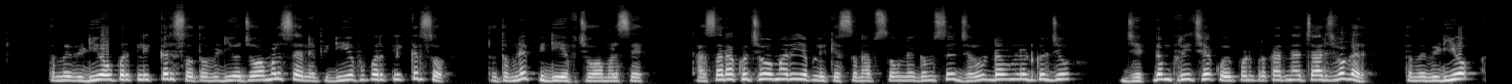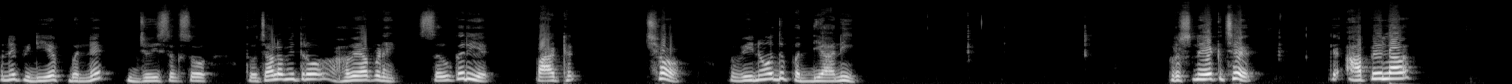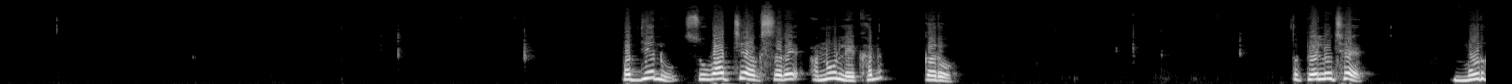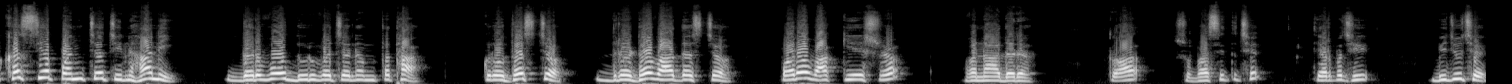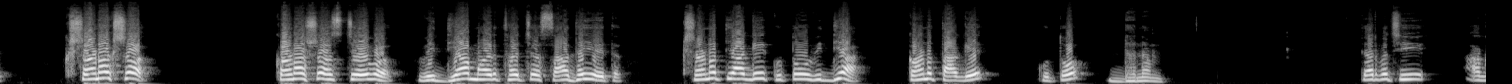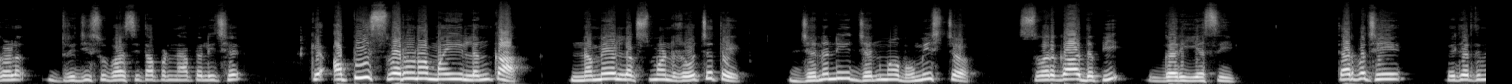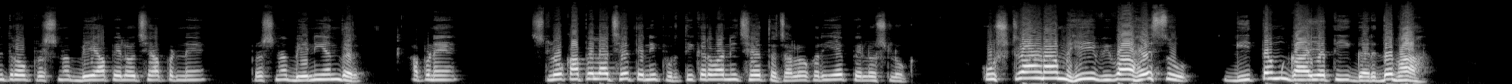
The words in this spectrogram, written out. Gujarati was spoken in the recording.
તમે વીડિયો ઉપર ક્લિક કરશો તો વીડિયો જોવા મળશે અને પીડીએફ ઉપર ક્લિક કરશો તો તમને પીડીએફ જોવા મળશે. આશા રાખું છું અમારી એપ્લિકેશન આપ સૌને ગમશે. જરૂર ડાઉનલોડ કરજો. જે એકદમ ફ્રી છે, કોઈ પણ પ્રકારના ચાર્જ વગર તમે વીડિયો અને પીડીએફ બંને જોઈ શકશો. તો ચાલો મિત્રો, હવે આપણે શરૂ કરીએ પાઠ છ, વિનોદ પદ્યાની. પ્રશ્ન એક છે કે આપેલા પદ્યનું સુવાચ્ય અક્ષરે અનુલેખન કરો. તો પેલું છે, મૂર્ખસ્ય પંચ ચિહ્નાની ગર્વો દુર્વચનમ તથા ક્રોધશ્ચ દ્રઢવાદશ્ચ પરવાક્યેશ્ર વનાદર. તો આ સુભાષિત છે. ત્યાર પછી બીજું છે, ક્ષણક્ષ કણશશ્ચેવ વિદ્યામર્થ ચ સાધયેત ક્ષણત્યાગે કુતો વિદ્યા કણતાગે કુતો ધનમ. ત્યાર પછી આગળ ત્રીજી સુભાષિત આપણને આપેલી છે કે અપી સ્વર્ણમયી લંકા, નમે લક્ષ્મણ રોચતે, જનની જન્મભૂમિશ્ચ સ્વર્ગાદપી ગરિયસી. ત્યાર પછી વિદ્યાર્થી મિત્રો પ્રશ્ન બે આપેલો છે આપણને. પ્રશ્ન બેની અંદર આપણે શ્લોક આપેલા છે, તેની પૂર્તિ કરવાની છે. તો ચાલો કરીએ પેલો શ્લોક. ઉષ્ટ્રાણામ હિ વિવાહેસુ ગીતમ ગાયતી ગર્દભા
